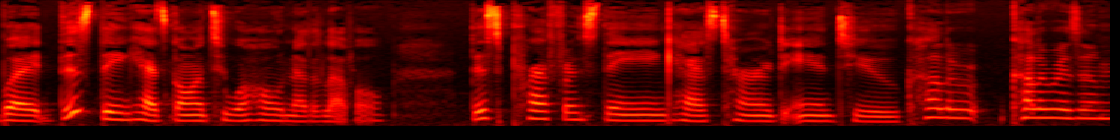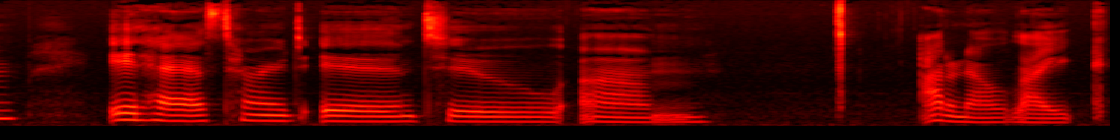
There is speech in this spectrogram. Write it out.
but this thing has gone to a whole nother level this preference thing has turned into color colorism it has turned into um i don't know like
